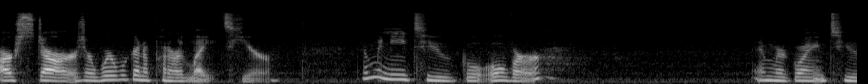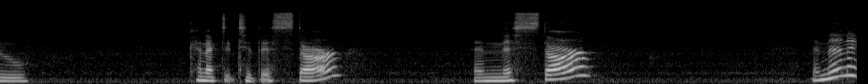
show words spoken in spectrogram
our stars or where we're going to put our lights here. Then we need to go over and we're going to connect it to this star and this star. And then I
